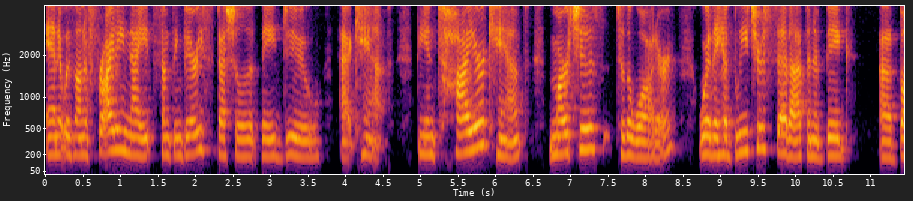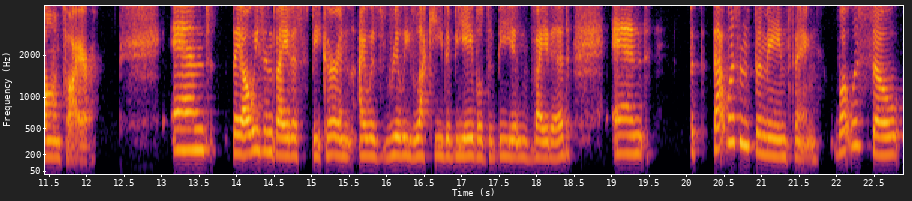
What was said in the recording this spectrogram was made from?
And it was on a Friday night, something very special that they do at camp the entire camp marches to the water where they have bleachers set up and a big uh, bonfire. And they always invite a speaker, and I was really lucky to be able to be invited. And but that wasn't the main thing. What was so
